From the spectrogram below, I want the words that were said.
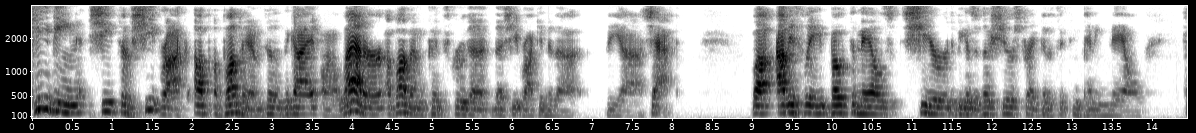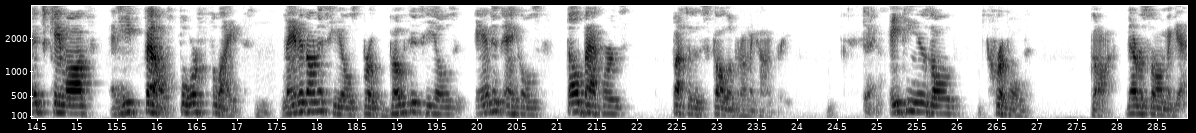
heaving sheets of sheetrock up above him so that the guy on a ladder above him could screw the, the sheetrock into the, the uh, shaft. Well, obviously, both the nails sheared because there's no shear strength in a 16 penny nail. Heads came off, and he fell four flights, landed on his heels, broke both his heels and his ankles, fell backwards, busted his skull open on the concrete. Dang. 18 years old, crippled, gone. Never saw him again.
